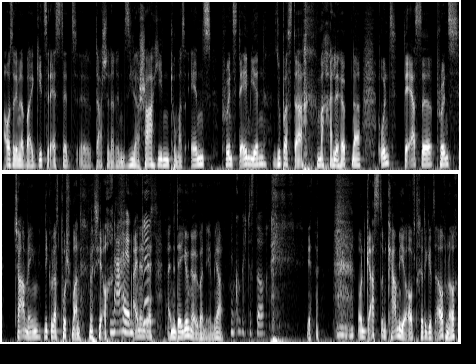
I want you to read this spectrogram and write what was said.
Außerdem dabei GZSZ-Darstellerin Sila Shahin, Thomas Enns, Prince Damien, Superstar Machale Höppner und der erste Prince Charming, Nikolas Puschmann, wird hier auch Nein, einen der, einen der Jünger übernehmen, ja. Dann gucke ich das doch. Ja. Und Gast- und Cameo-Auftritte gibt's auch noch.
